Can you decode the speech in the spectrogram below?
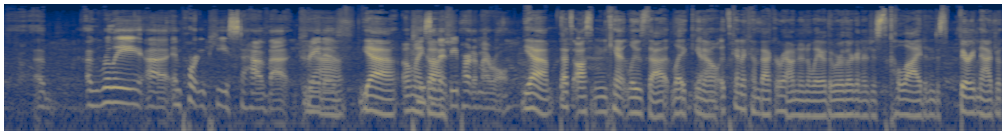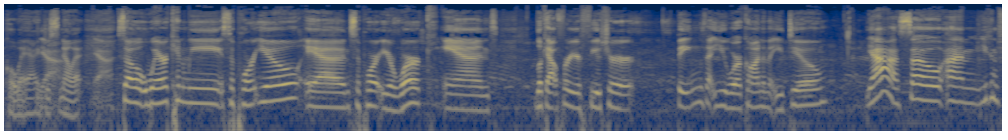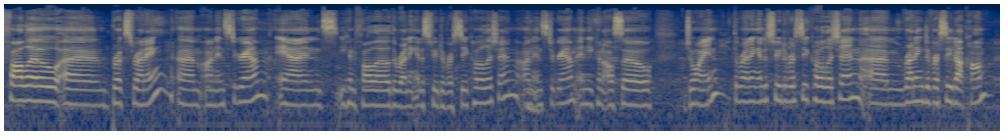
a, a really uh, important piece to have that creative Yeah. Yeah. Oh my piece gosh. of it be part of my role. Yeah, that's awesome. You can't lose that. Like, you Yeah. know, it's going to come back around in a way where they're going to just collide in this very magical way. I just know it. Yeah. So, where can we support you and support your work and look out for your future things that you work on and that you do? Yeah, so um, you can follow uh, Brooks Running um, on Instagram, and you can follow the Running Industry Diversity Coalition on Instagram, and you can also join the Running Industry Diversity Coalition. Um, runningdiversity.com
